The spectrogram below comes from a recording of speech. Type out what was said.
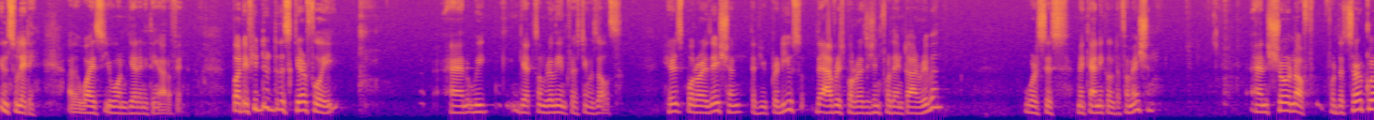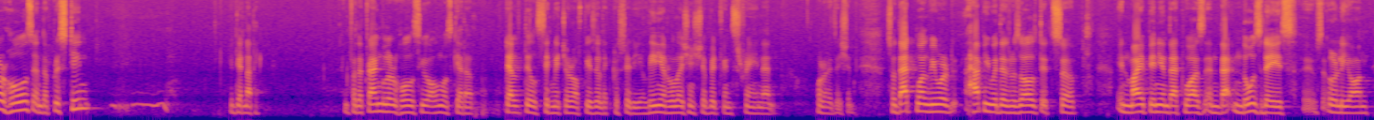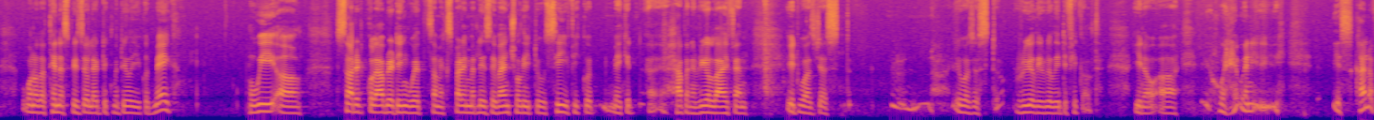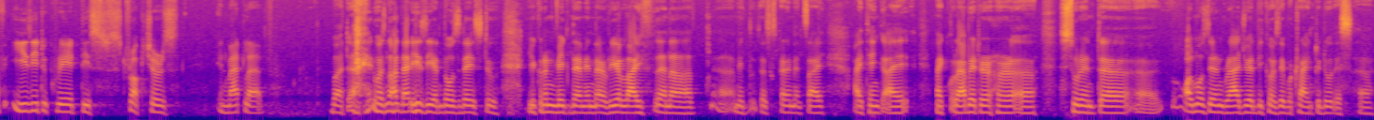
insulating. Otherwise, you won't get anything out of it. But if you do this carefully, and we get some really interesting results. Here's polarization that you produce, the average polarization for the entire ribbon versus mechanical deformation. And sure enough, for the circular holes and the pristine, you get nothing. And for the triangular holes, you almost get a telltale signature of piezoelectricity, a linear relationship between strain and polarization. So that one, we were happy with the result. It's, uh, in my opinion, that was, and that in those days, it was early on, one of the thinnest piezoelectric material you could make. We uh, started collaborating with some experimentalists eventually to see if we could make it uh, happen in real life, and it was just it was just really, really difficult. You know, uh, when, when you, it's kind of easy to create these structures in MATLAB, but uh, it was not that easy in those days to, you couldn't make them in the real life. And uh, I mean, those experiments, I, I think I, my collaborator, her uh, student, uh, uh, almost didn't graduate because they were trying to do this. Uh,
